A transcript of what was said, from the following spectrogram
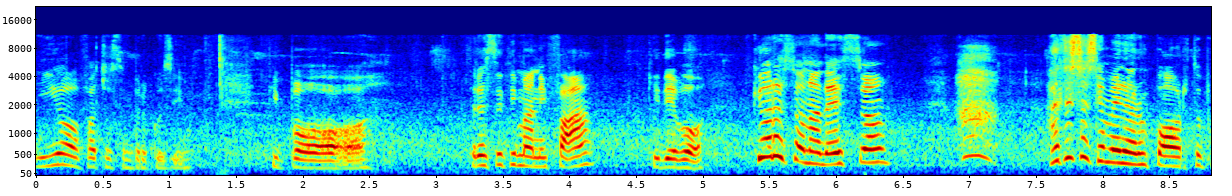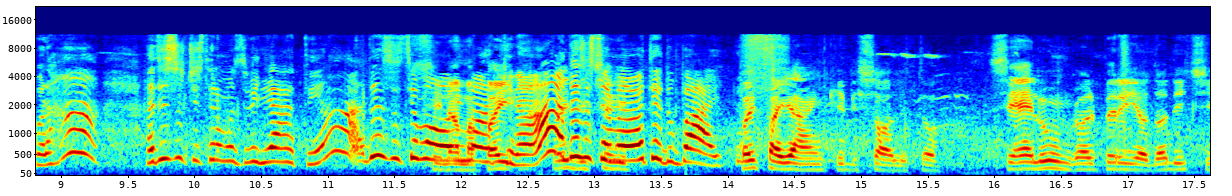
io faccio sempre così, tipo tre settimane fa chiedevo che ore sono adesso? Ah, adesso siamo in aeroporto, pure ah, adesso ci saremo svegliati, ah, adesso siamo Sì, no, in ma poi- macchina, ah, poi adesso dicevi- siamo arrivati a Dubai. Poi fai anche di solito, se è lungo il periodo, dici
